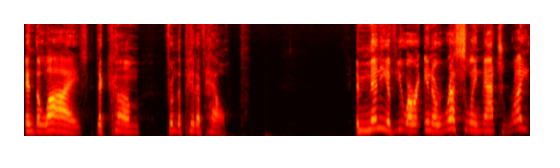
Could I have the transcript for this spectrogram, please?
and the lies that come from the pit of hell. And many of you are in a wrestling match right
